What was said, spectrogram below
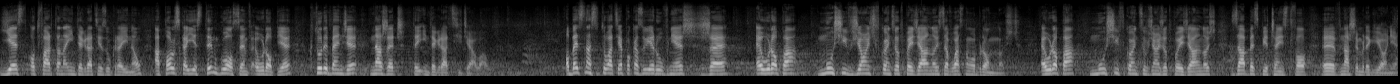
jest otwarta na integrację z Ukrainą, a Polska jest tym głosem w Europie, który będzie na rzecz tej integracji działał. Obecna sytuacja pokazuje również, że Europa musi wziąć w końcu odpowiedzialność za własną obronność. Europa musi w końcu wziąć odpowiedzialność za bezpieczeństwo e, w naszym regionie.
